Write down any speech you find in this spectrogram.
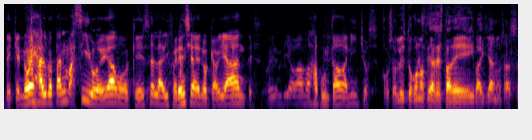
de que no es algo tan masivo, digamos, que esa es la diferencia de lo que había antes. Hoy en día va más apuntado a nichos. José Luis, ¿tú conocías esta de Ibai Llanos? ¿Has-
